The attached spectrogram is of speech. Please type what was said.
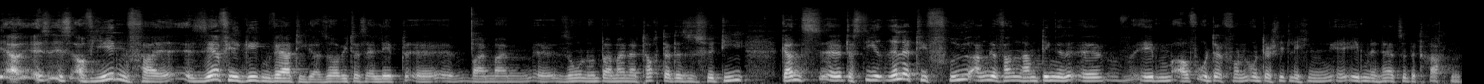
Ja, es ist auf jeden Fall sehr viel gegenwärtiger, so habe ich das erlebt äh, bei meinem äh, Sohn und bei meiner Tochter, dass es für die ganz, äh, dass die relativ früh angefangen haben, Dinge äh, eben auf unter, von unterschiedlichen äh, Ebenen her zu betrachten.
